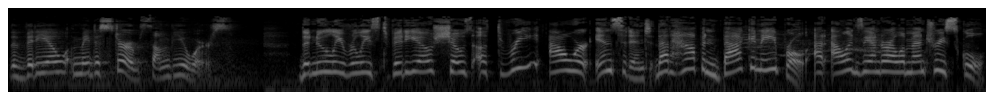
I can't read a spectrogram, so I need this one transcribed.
The video may disturb some viewers. The newly released video shows a three hour incident that happened back in April at Alexander Elementary School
